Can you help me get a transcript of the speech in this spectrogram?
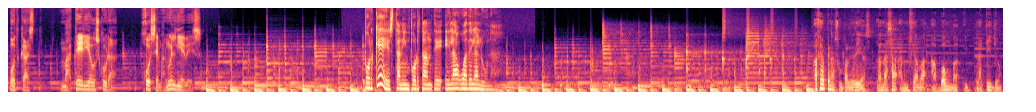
Podcast, Materia Oscura, José Manuel Nieves. ¿Por qué es tan importante el agua de la luna? Hace apenas un par de días, la NASA anunciaba a bomba y platillo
